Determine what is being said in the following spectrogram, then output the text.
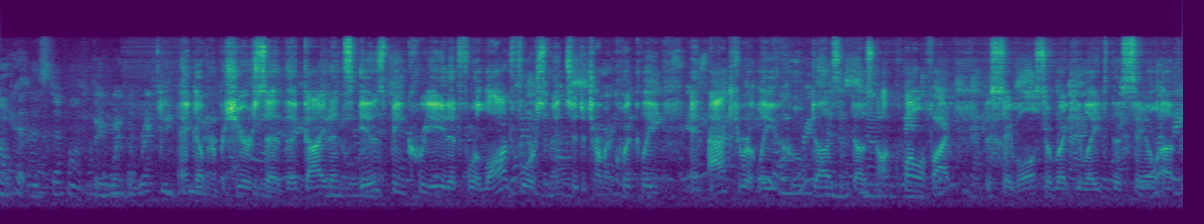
Governor Beshear said the guidance is being created for law enforcement to determine quickly and accurately who does and does not qualify. The state will also regulate the sale of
